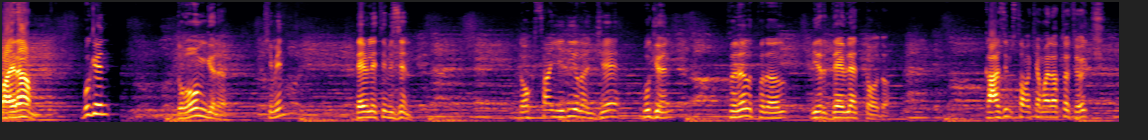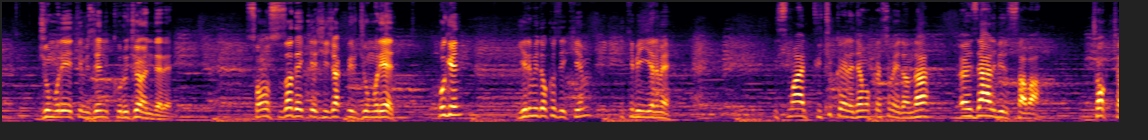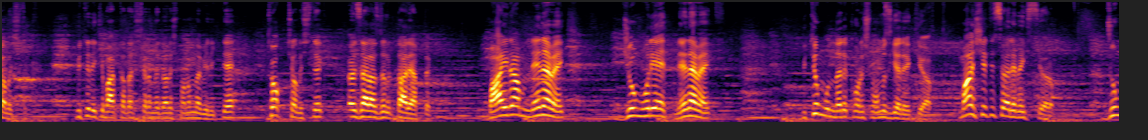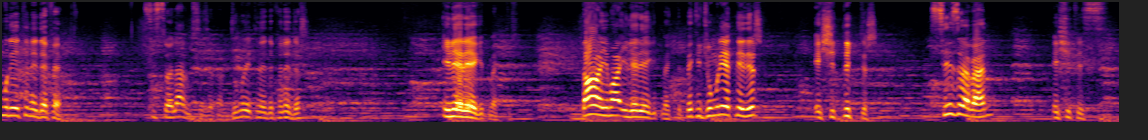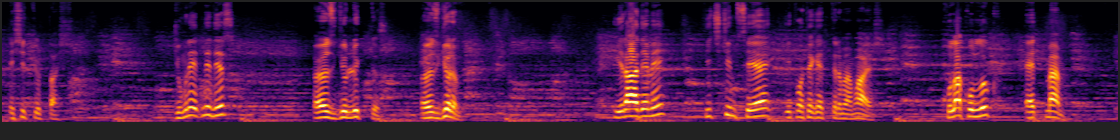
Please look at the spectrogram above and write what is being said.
bayram. Bugün doğum günü. Kimin? Devletimizin. 97 yıl önce bugün pırıl pırıl bir devlet doğdu. Gazi Mustafa Kemal Atatürk, Cumhuriyetimizin kurucu önderi. Sonsuza dek yaşayacak bir cumhuriyet. Bugün 29 Ekim 2020. İsmail Küçükkaya ile Demokrasi Meydanı'nda özel bir sabah. Çok çalıştık. Bütün ekip arkadaşlarım ve danışmanımla birlikte çok çalıştık, özel hazırlıklar yaptık. Bayram ne demek? Cumhuriyet ne demek? Bütün bunları konuşmamız gerekiyor. Manşeti söylemek istiyorum. Cumhuriyetin hedefi. Siz söyler misiniz efendim? Cumhuriyetin hedefi nedir? İleriye gitmektir. Daima ileriye gitmektir. Peki Cumhuriyet nedir? Eşitliktir. Siz ve ben eşitiz. Eşit yurttaş. Cumhuriyet nedir? Özgürlüktür. Özgürüm. İrademi hiç kimseye ipotek ettirmem. Hayır. Kula kulluk etmem.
